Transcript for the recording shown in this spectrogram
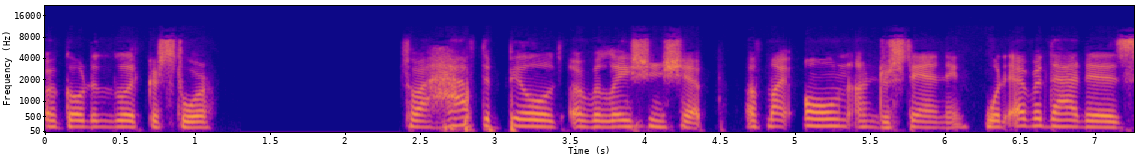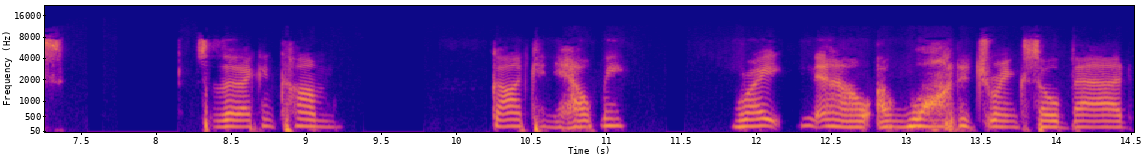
or go to the liquor store. So I have to build a relationship of my own understanding, whatever that is, so that I can come. God, can you help me? Right now, I want to drink so bad,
